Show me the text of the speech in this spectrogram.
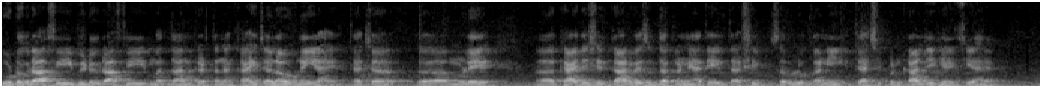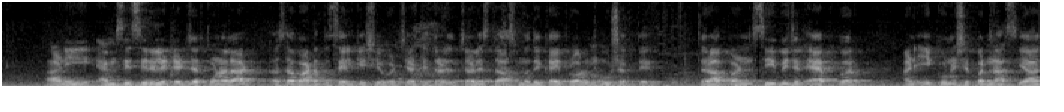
फोटोग्राफी व्हिडिओग्राफी मतदान करताना काहीच अलाउड नाही आहे. त्याच्यामुळे कायदेशीर कारवाईसुद्धा करण्यात येईल. अशी सर्व लोकांनी त्याची पण काळजी घ्यायची आहे. आणि एम सी सी रिलेटेड जर कोणाला असं वाटत असेल की शेवटचे अठ्ठेचाळीस चाळीस तासमध्ये काही प्रॉब्लेम होऊ शकते तर आपण सी विजिल ॲपवर आणि एकोणीसशे पन्नास. या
